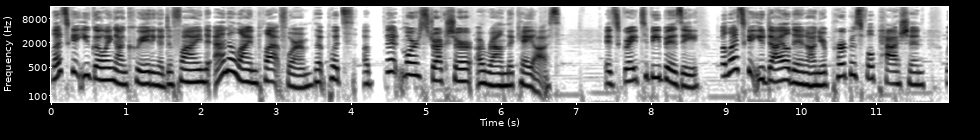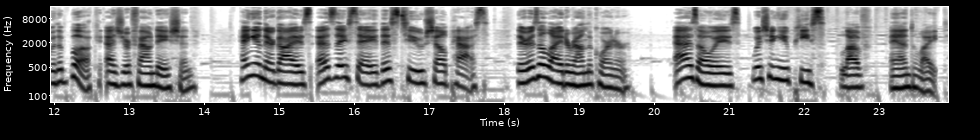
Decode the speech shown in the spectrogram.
Let's get you going on creating a defined and aligned platform that puts a bit more structure around the chaos. It's great to be busy, but let's get you dialed in on your purposeful passion with a book as your foundation. Hang in there, guys. As they say, this too shall pass. There is a light around the corner. As always, wishing you peace, love, and light.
